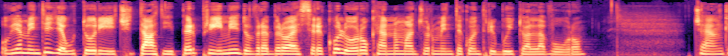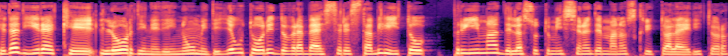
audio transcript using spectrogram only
Ovviamente gli autori citati per primi dovrebbero essere coloro che hanno maggiormente contribuito al lavoro. C'è anche da dire che l'ordine dei nomi degli autori dovrebbe essere stabilito prima della sottomissione del manoscritto all'editor,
